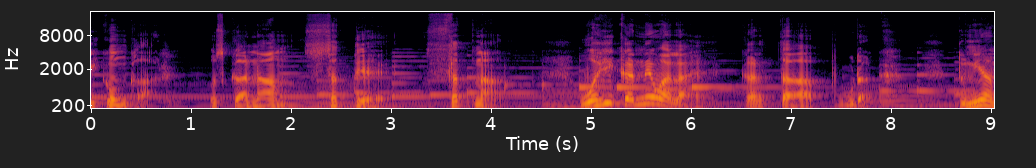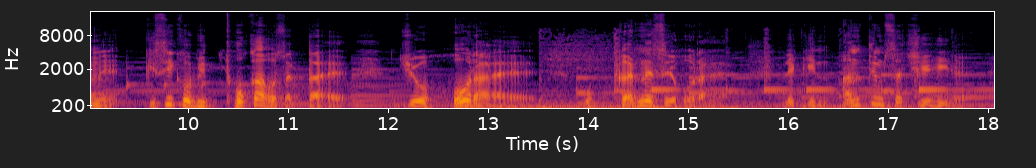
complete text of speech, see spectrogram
एक ओंकार। उसका नाम सत्य है, सतनाम। वही करने वाला है, कर्ता पूरक। दुनिया में किसी को भी धोखा हो सकता है जो हो रहा है, वो करने से हो रहा है। लेकिन अंतिम सच यही है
